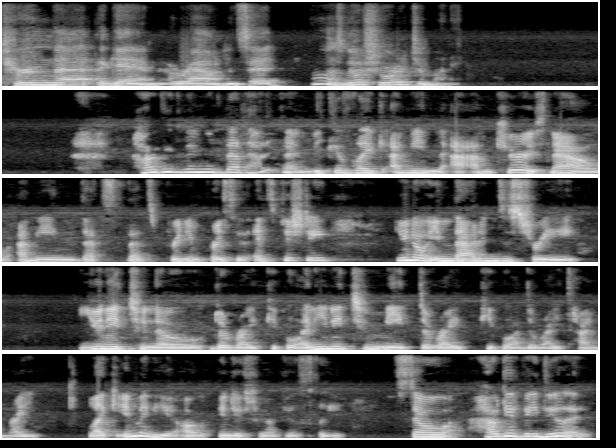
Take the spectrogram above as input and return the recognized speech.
turned that again around and said, "Oh, there's no shortage of money." How did we make that happen? Because, like, I mean, I'm curious now. I mean, that's that's pretty impressive, especially you know, in that industry, you need to know the right people and you need to meet the right people at the right time, right? Like in many of industry, obviously. So, how did they do it?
